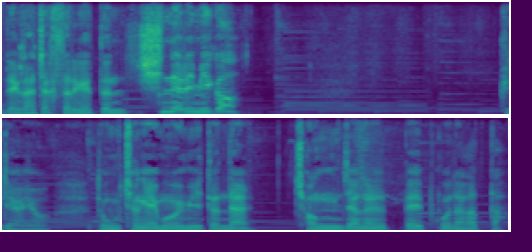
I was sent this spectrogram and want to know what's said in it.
내가 짝사랑했던 신혜림이가? 그리하여 동창회 모임이 있던 날 정장을 빼고 나갔다.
